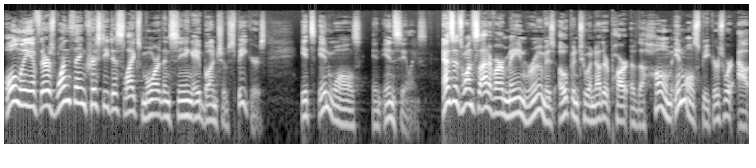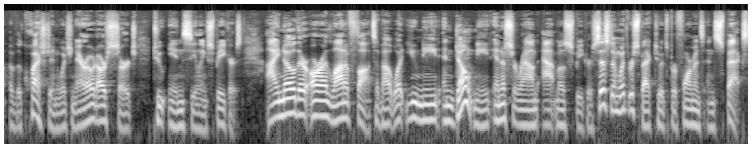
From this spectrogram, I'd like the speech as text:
Only if there's one thing Christy dislikes more than seeing a bunch of speakers, it's in walls and in ceilings. And since one side of our main room is open to another part of the home, in-wall speakers were out of the question, which narrowed our search to in-ceiling speakers. I know there are a lot of thoughts about what you need and don't need in a surround Atmos speaker system with respect to its performance and specs.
